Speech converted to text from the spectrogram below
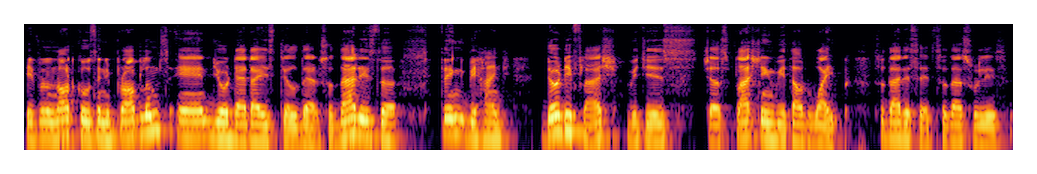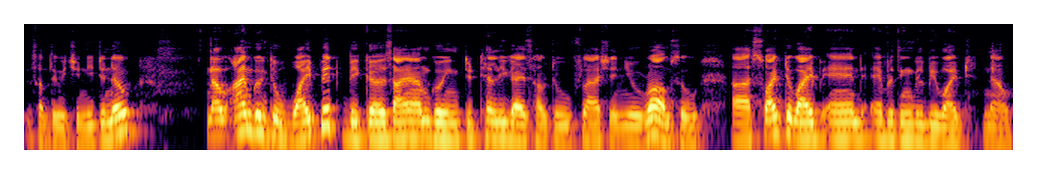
it will not cause any problems and your data is still there. So that is the thing behind dirty flash, which is just flashing without wipe. So that is it. So that's really something which you need to know now I'm going to wipe it because I am going to tell you guys how to flash a new ROM. So uh, swipe to wipe and everything will be wiped now.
